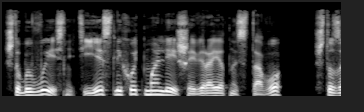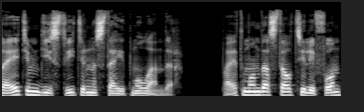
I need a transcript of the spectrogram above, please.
чтобы выяснить, есть ли хоть малейшая вероятность того, что за этим действительно стоит Муландер. Поэтому он достал телефон,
